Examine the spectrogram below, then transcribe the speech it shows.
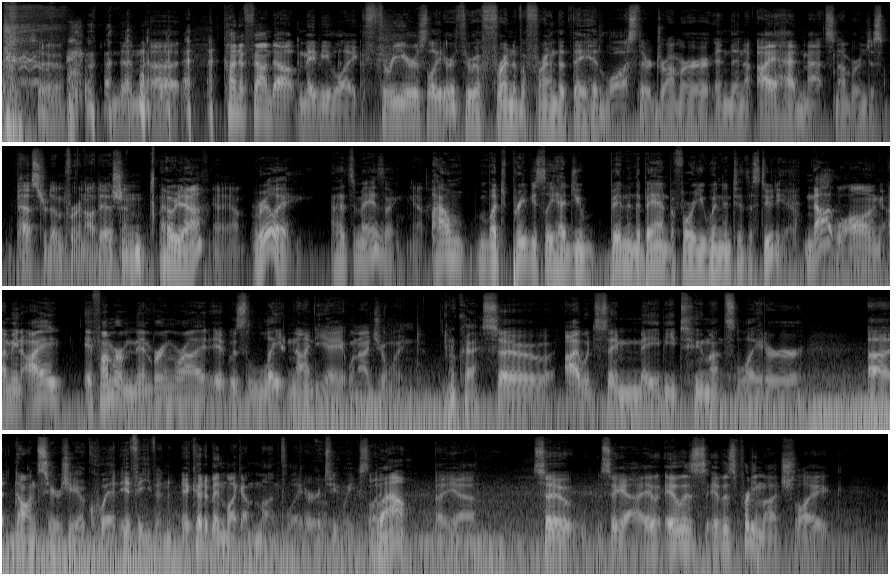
And then uh, kind of found out maybe like three years later through a friend of a friend that they had lost their drummer, and then I had Matt's number and just pestered him for an audition. Oh yeah. Yeah, yeah. Really? That's amazing. Yeah. How much previously had you been in the band before you went into the studio? Not long. I mean, I, if I'm remembering right, it was late '98 when I joined. Okay. So I would say maybe two months later, uh, Don Sergio quit, if even. It could have been like a month later or two weeks later. Wow. But yeah. So so yeah, it, it was it was pretty much like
